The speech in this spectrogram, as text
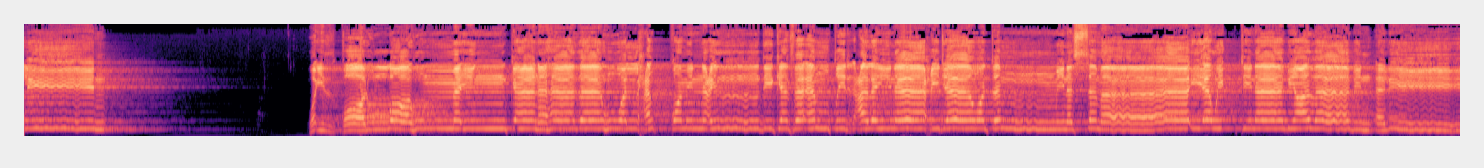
وإذ قالوا اللهم إن كان هذا هو الحق من عندك فأمطر علينا حجارة من السماء أو ائتنا بعذاب أليم.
